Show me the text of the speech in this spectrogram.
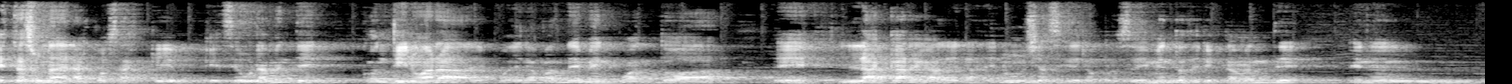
esta es una de las cosas que, seguramente continuará después de la pandemia en cuanto a eh, la carga de las denuncias y de los procedimientos directamente en el,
